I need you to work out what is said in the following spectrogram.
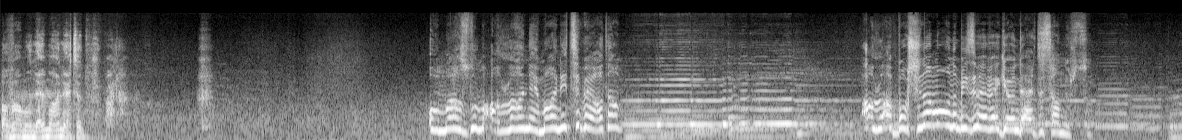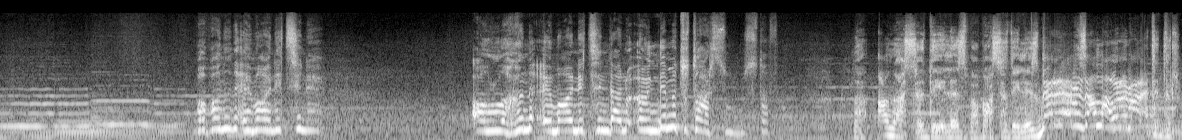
Babamın emanetidir bana. O mazlum Allah'ın emaneti be adam. Allah boşuna mı onu bizim eve gönderdi sanırsın? Babanın emanetini Allah'ın emanetinden önde mi tutarsın Mustafa? Ulan anası değiliz, babası değiliz. Neremiz Allah'ın emanetidir.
